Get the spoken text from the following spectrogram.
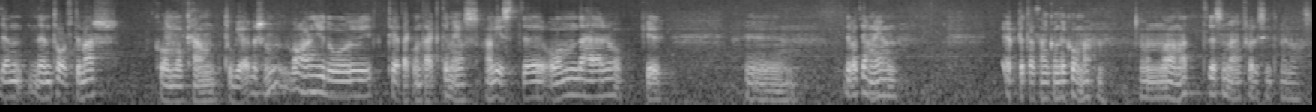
den, den 12 mars kom och han tog över så var han ju då i täta kontakter med oss. Han visste om det här och eh, eh det var tämligen öppet att han kunde komma. Något annat resonemang fördes inte mellan oss.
